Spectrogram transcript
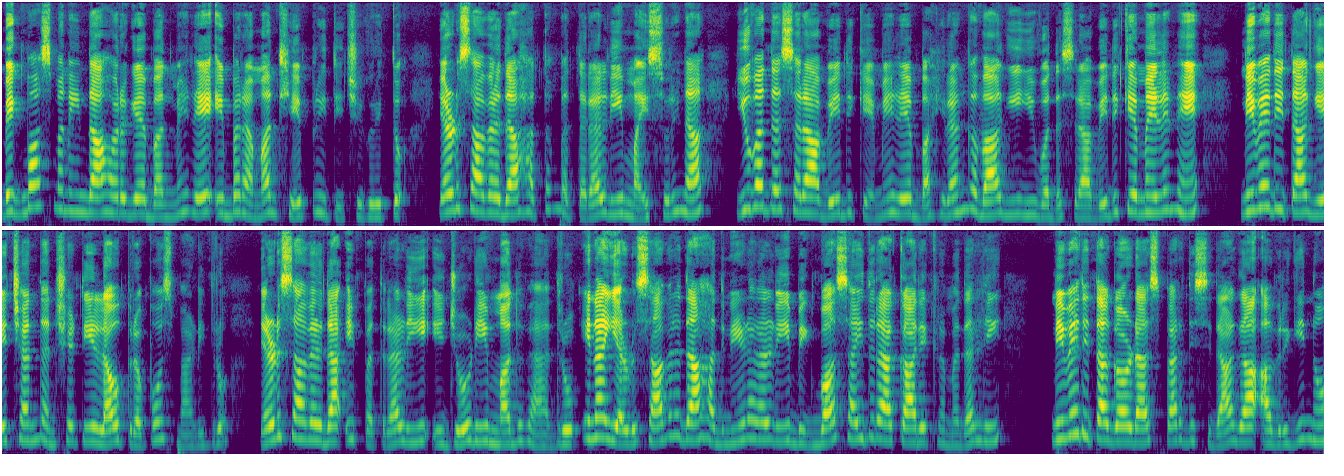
ಬಿಗ್ ಬಾಸ್ ಮನೆಯಿಂದ ಹೊರಗೆ ಬಂದ ಮೇಲೆ ಇಬ್ಬರ ಮಧ್ಯೆ ಪ್ರೀತಿ ಚಿಗುರಿತ್ತು. ಎರಡು ಸಾವಿರದ ಹತ್ತೊಂಬತ್ತರಲ್ಲಿ ಮೈಸೂರಿನ ಯುವ ದಸರಾ ವೇದಿಕೆ ಮೇಲೆ ಬಹಿರಂಗವಾಗಿ ಯುವ ದಸರಾ ವೇದಿಕೆ ಮೇಲೇ ನಿವೇದಿತಾಗೆ ಚಂದನ್ ಶೆಟ್ಟಿ ಲವ್ ಪ್ರಪೋಸ್ ಮಾಡಿದ್ರು. ಎರಡು ಸಾವಿರದ ಇಪ್ಪತ್ತರಲ್ಲಿ ಈ ಜೋಡಿ ಮದುವೆ ಆದರು. ಇನ್ನು ಎರಡು ಸಾವಿರದ ಹದಿನೇಳರಲ್ಲಿ ಬಿಗ್ ಬಾಸ್ ಐದರ ಕಾರ್ಯಕ್ರಮದಲ್ಲಿ ನಿವೇದಿತಾ ಗೌಡ ಸ್ಪರ್ಧಿಸಿದಾಗ ಅವರಿಗಿನ್ನೂ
